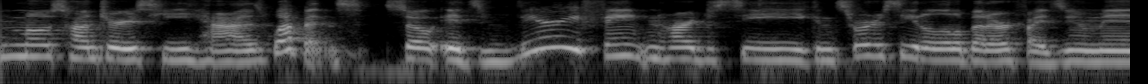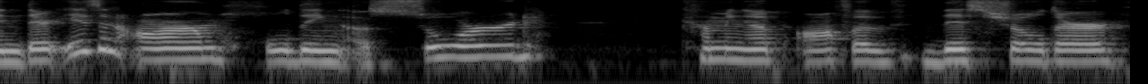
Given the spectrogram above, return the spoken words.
most hunters he has weapons so it's very faint and hard to see you can sort of see it a little better if i zoom in there is an arm holding a sword coming up off of this shoulder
